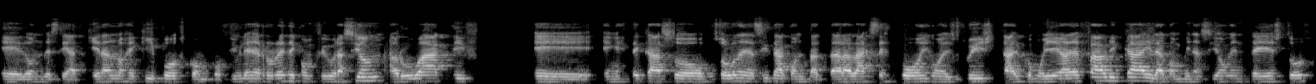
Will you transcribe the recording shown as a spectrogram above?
eh, donde se adquieran los equipos con posibles errores de configuración. Aruba Active, eh, en este caso, solo necesita contactar al access point o el switch tal como llega de fábrica y la combinación entre estos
